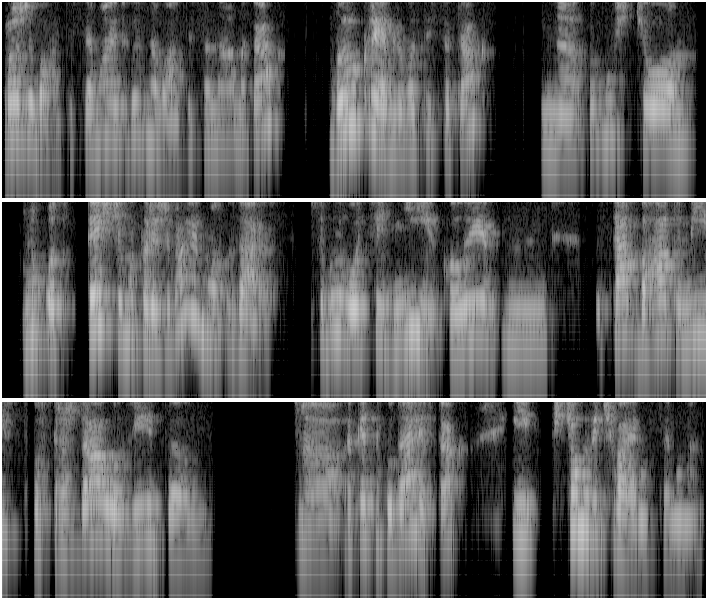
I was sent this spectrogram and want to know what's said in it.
проживатися, мають визнаватися нами, так, виокремлюватися, так, тому що ну, от те, що ми переживаємо зараз, особливо у ці дні, коли м, так багато міст постраждало від ем, е, ракетних ударів, так? І що ми відчуваємо в цей момент?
